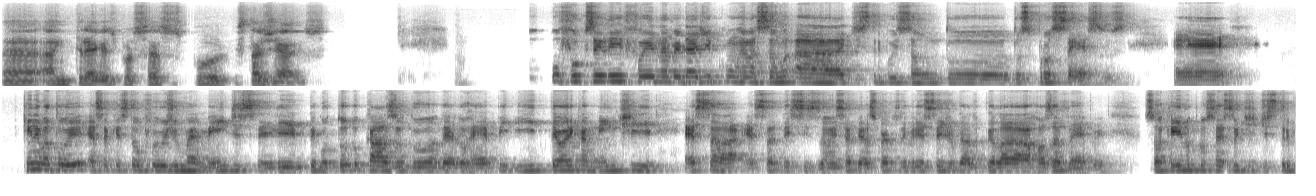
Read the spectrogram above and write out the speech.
uh, a entrega de processos por estagiários? O Fux ele foi, na verdade, com relação à distribuição do, dos processos. É, quem levantou essa questão foi o Gilmar Mendes. Ele pegou todo o caso do André do Rap e, teoricamente, essa, essa decisão, esse habeas corpus, deveria ser julgado pela Rosa Weber. Só que aí, no processo de distribuição,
